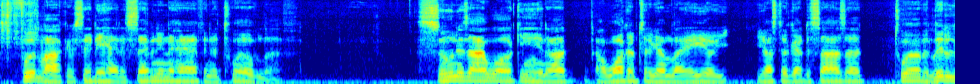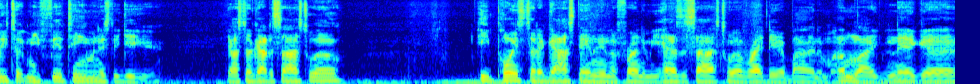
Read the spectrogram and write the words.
Foot Locker said they had a seven and a half and a 12 left. Soon as I walk in, I, I walk up to the guy, I'm like, hey, yo, y'all still got the size of 12? It literally took me 15 minutes to get here. Y'all still got the size 12? He points to the guy standing in the front of me, has the size 12 right there behind him. I'm like. Nigga.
